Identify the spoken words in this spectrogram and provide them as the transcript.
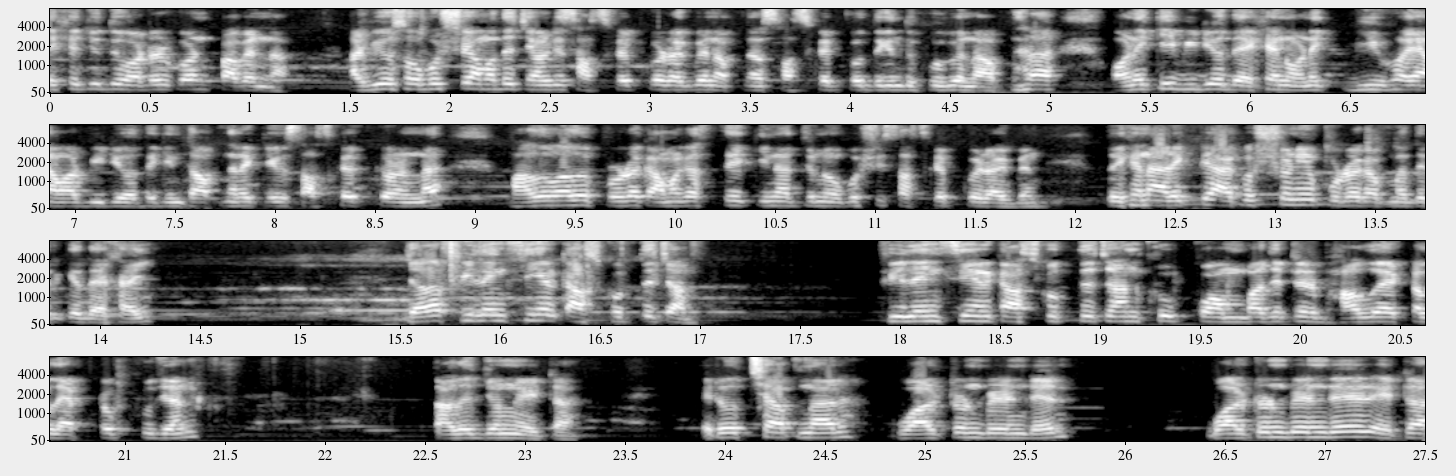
দেখে যদি অর্ডার করেন, পাবেন না। আর বিকজ অবশ্যই আমাদের চ্যানেলটি সাবস্ক্রাইব করে রাখবেন। আপনারা সাবস্ক্রাইব করতে কিন্তু ভুলবেন না। আপনারা অনেকেই ভিডিও দেখেন, অনেক ভিউ হয় আমার ভিডিওতে কিন্তু আপনারা কেউ সাবস্ক্রাইব করেন না। ভালো ভালো প্রোডাক্ট আমার কাছ থেকে কেনার জন্য অবশ্যই সাবস্ক্রাইব করে রাখবেন। তো এখানে আরেকটি আকর্ষণীয় প্রোডাক্ট আপনাদেরকে দেখাই। যারা ফ্রিল্যান্সিং এর কাজ করতে চান ফ্রিল্যান্সিং এর কাজ করতে চান, খুব কম বাজেটের ভালো একটা ল্যাপটপ খুঁজেন, তাদের জন্য এটা। এটা হচ্ছে আপনার ওয়ালটন ব্র্যান্ডের ওয়ালটন ব্র্যান্ডের এটা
